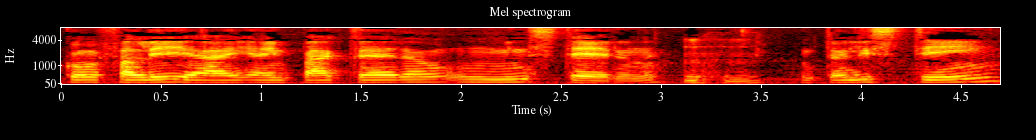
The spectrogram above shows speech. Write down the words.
Como eu falei, a, a Impacto era um ministério, né? Uhum, Então eles têm.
